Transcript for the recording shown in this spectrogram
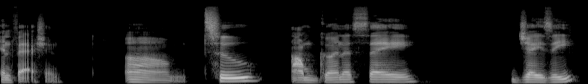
and fashion. Um, two, I'm gonna say Jay Z.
